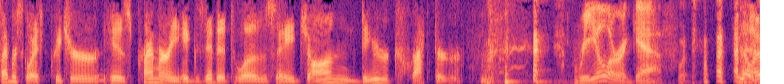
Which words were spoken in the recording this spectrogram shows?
cybersquatch creature, his primary exhibit was a John Deere tractor. real or a gaff? no, it was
